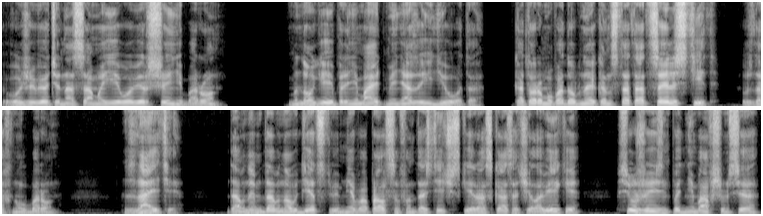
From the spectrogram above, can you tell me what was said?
Вы живете на самой его вершине, барон. Многие принимают меня за идиота, которому подобная констатация льстит, — вздохнул барон. Знаете, давным-давно в детстве мне попался фантастический рассказ о человеке, всю жизнь поднимавшемся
